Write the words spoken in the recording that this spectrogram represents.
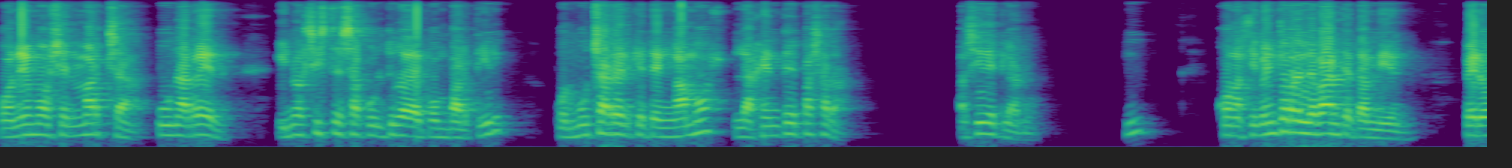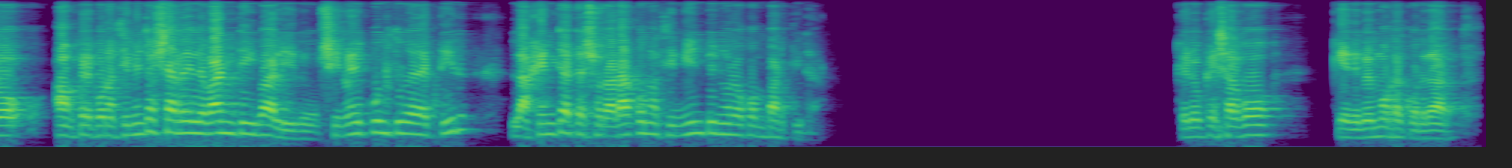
ponemos en marcha una red y no existe esa cultura de compartir, por mucha red que tengamos, la gente pasará. Así de claro. Conocimiento relevante también. Pero aunque el conocimiento sea relevante y válido, si no hay cultura de compartir, la gente atesorará conocimiento y no lo compartirá. Creo que es algo que debemos recordar.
